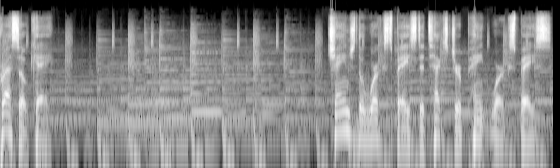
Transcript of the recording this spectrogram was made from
Press OK. Change the workspace to Texture Paint Workspace.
